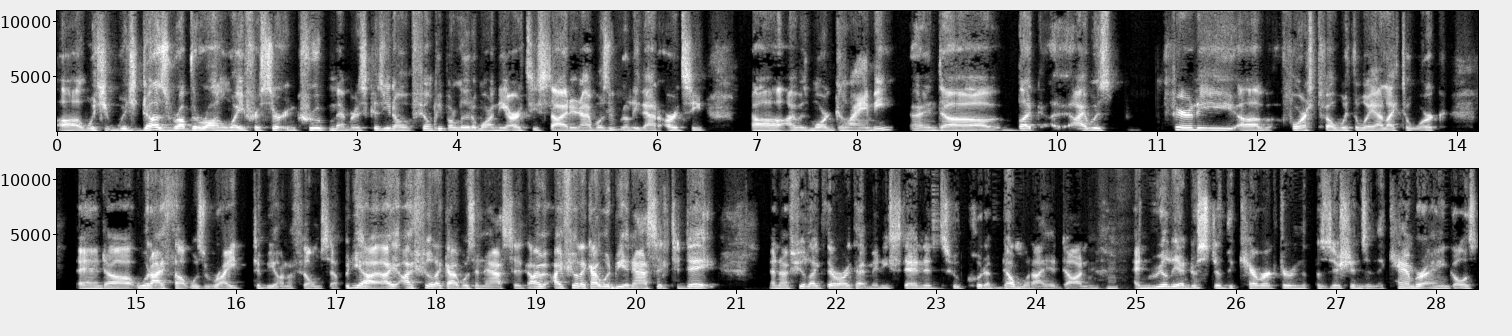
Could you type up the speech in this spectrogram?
Uh, which which does rub the wrong way for certain crew members because you know film people are a little more on the artsy side and I wasn't really that artsy. Uh, I was more glammy and uh, but I was fairly uh, forceful with the way I like to work and uh, what I thought was right to be on a film set. But yeah, I, I feel like I was an asset. I, I feel like I would be an asset today. And I feel like there aren't that many stand-ins who could have done what I had done and really understood the character and the positions and the camera angles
